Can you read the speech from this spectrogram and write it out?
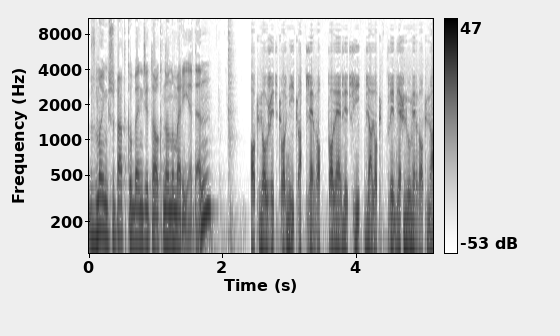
W moim przypadku będzie to okno numer 1. Okno użytkownika 0, pole edycji, dialog, wybierz numer okna.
